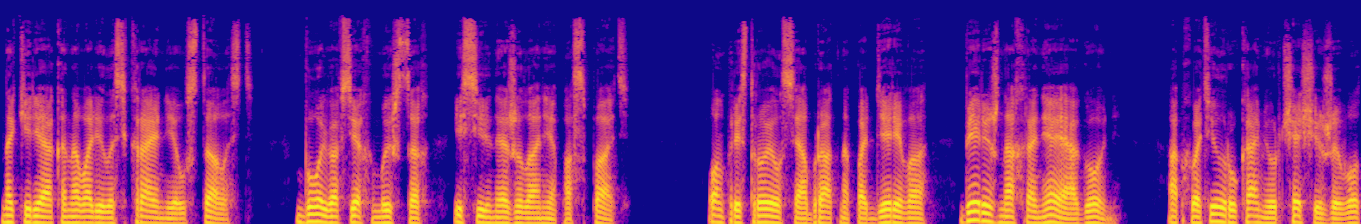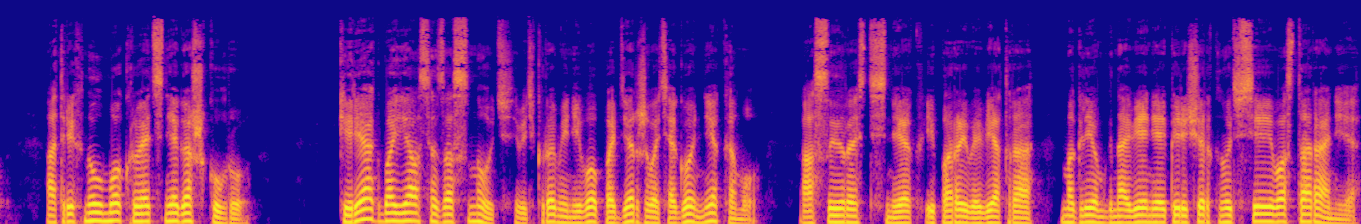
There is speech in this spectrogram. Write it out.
На Кириака навалилась крайняя усталость, боль во всех мышцах и сильное желание поспать. Он пристроился обратно под дерево, бережно охраняя огонь. Обхватил руками урчащий живот, отряхнул мокрую от снега шкуру. Киряк боялся заснуть, ведь кроме него поддерживать огонь некому, а сырость, снег и порывы ветра могли в мгновение перечеркнуть все его старания.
